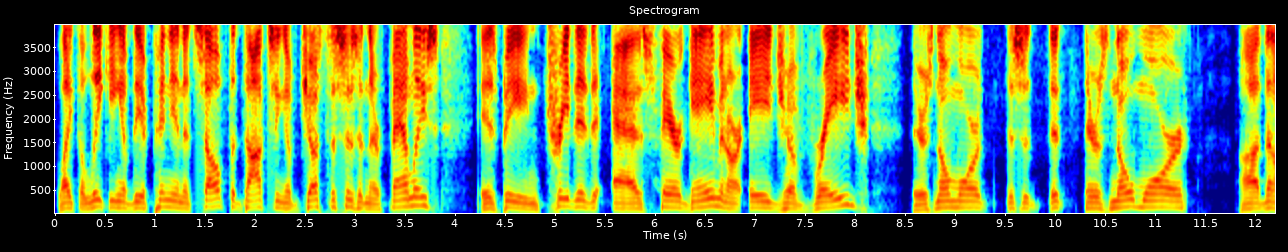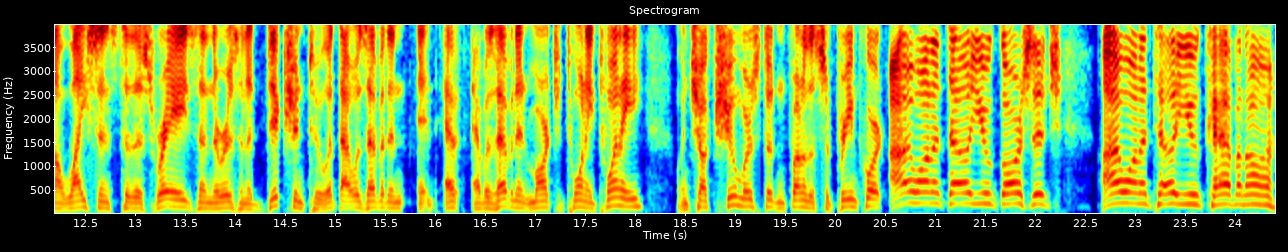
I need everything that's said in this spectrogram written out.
Like the leaking of the opinion itself, the doxing of justices and their families is being treated as fair game in our age of rage. There's no more, this is, there's no more uh, than a license to this rage than there is an addiction to it. That was evident. It, it was evident in March of 2020 when Chuck Schumer stood in front of the Supreme Court. I want to tell you, Gorsuch, I want to tell you, Kavanaugh,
